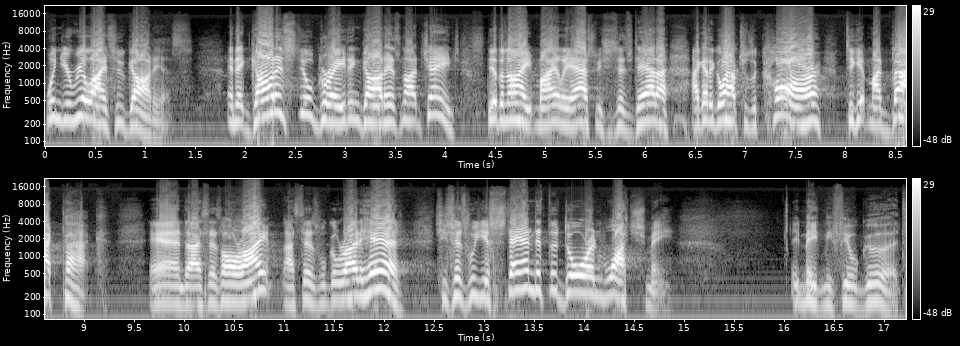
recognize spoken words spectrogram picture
when you realize who God is. And that God is still great and God has not changed. The other night, Miley asked me, she says, Dad, I, I got to go out to the car to get my backpack. And I says, All right. I says, We'll go right ahead. She says, Will you stand at the door and watch me? It made me feel good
